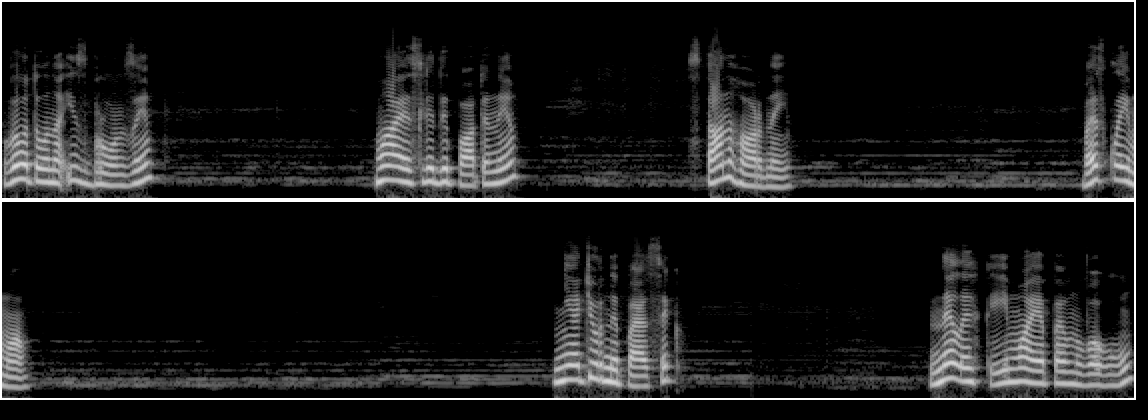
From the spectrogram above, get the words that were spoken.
Виготовлена із бронзи. Має сліди патини. Стан гарний. Без клейма. Мініатюрний песик. Нелегкий, має певну вагу.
